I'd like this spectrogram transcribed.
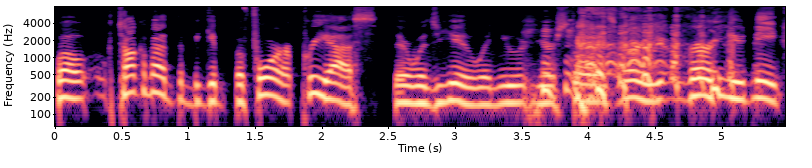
Well, talk about the begin before pre us. There was you, and you your story is very very unique.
